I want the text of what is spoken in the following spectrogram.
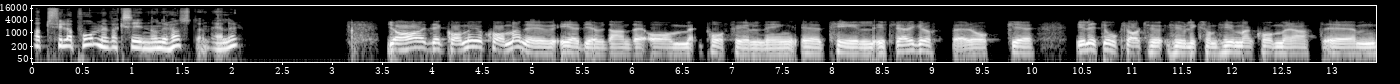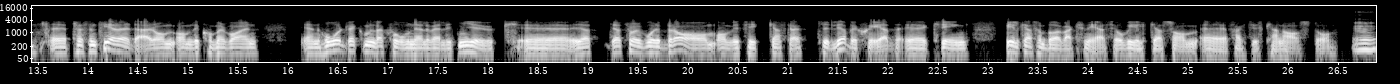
att fylla på med vaccin under hösten, eller? Ja, det kommer ju komma nu erbjudande om påfyllning till ytterligare grupper och det är lite oklart hur, hur, liksom, hur man kommer att eh, presentera det där, om, om det kommer vara en en hård rekommendation eller väldigt mjuk. Eh, jag, jag, tror det vore bra om, om vi fick ganska tydliga besked eh, kring vilka som bör vaccinera sig och vilka som eh, faktiskt kan avstå. Mm.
